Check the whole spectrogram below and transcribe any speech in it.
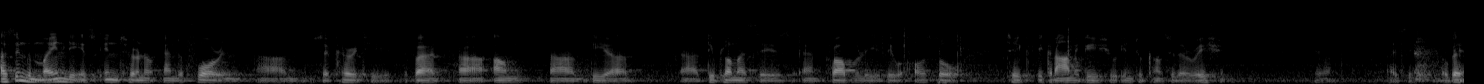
I think mainly it's internal and foreign um, security, but uh, on uh, the uh, uh, diplomacies and probably they will also take economic issue into consideration. Yeah. I see, okay.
